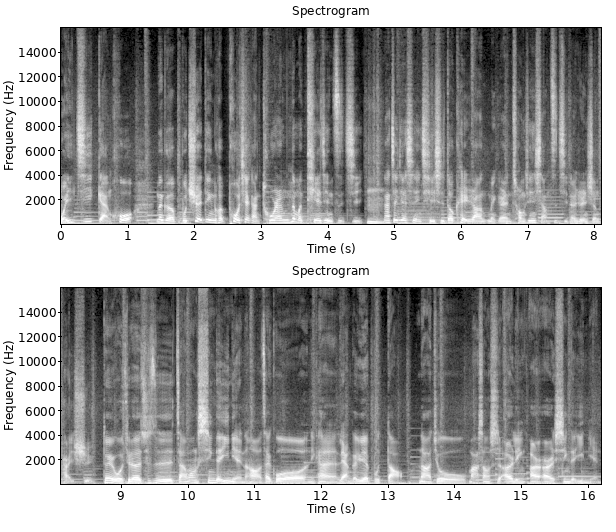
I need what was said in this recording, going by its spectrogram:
危机感或那个不确定或迫切感突然那么贴近自己。嗯，那这件事情其实都可以让每个人重新想自己的人生排序。对，我觉得就是展望新的一年哈，再过你看两个月不到，那就马上是二零二二新的一年。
